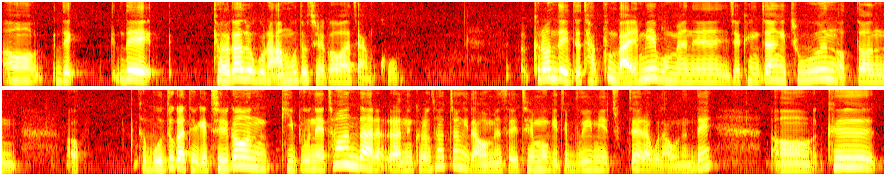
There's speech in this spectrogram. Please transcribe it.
어 근데 근데 결과적으로 아무도 즐거워하지 않고. 그런데 이제 작품 말미에 보면은 이제 굉장히 좋은 어떤 어, 그 모두가 되게 즐거운 기분에 처한다라는 그런 설정이 나오면서 제목이 이제 무의미의 축제라고 나오는데 어그그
